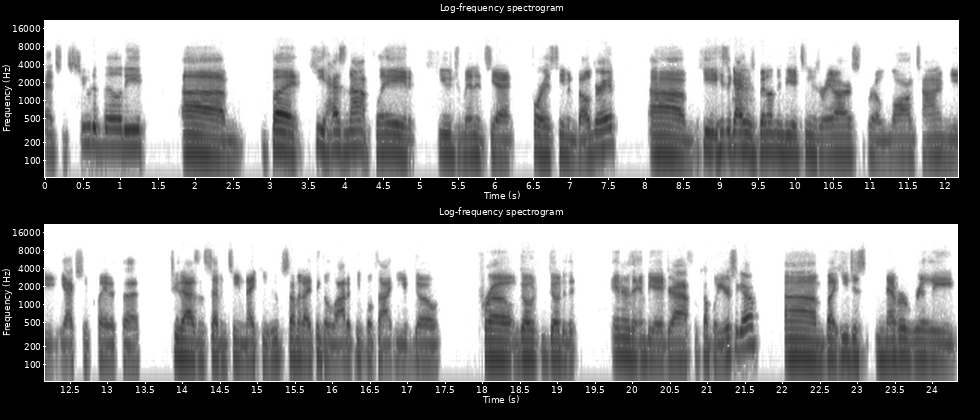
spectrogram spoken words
catch and shoot ability, um, but he has not played huge minutes yet for his team in Belgrade. Um, he, he's a guy who's been on NBA teams' radars for a long time. He he actually played at the 2017 Nike Hoop Summit. I think a lot of people thought he'd go pro, go go to the enter the NBA draft a couple years ago, um, but he just never really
